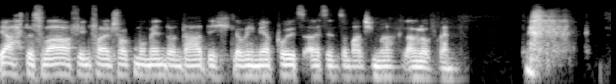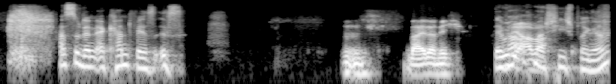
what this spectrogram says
ja, das war auf jeden Fall ein Schockmoment und da hatte ich, glaube ich, mehr Puls als in so manchem Langlaufrennen. Hast du denn erkannt, wer es ist? Leider nicht. Der Julia, war auch mal Skispringer.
